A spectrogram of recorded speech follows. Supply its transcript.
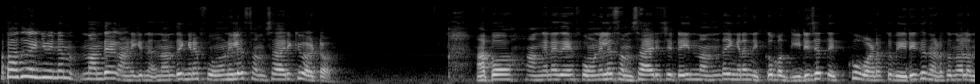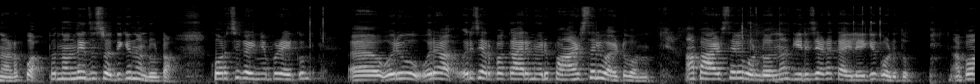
അപ്പോൾ അത് കഴിഞ്ഞ് പിന്നെ നന്ദയെ കാണിക്കുന്നത് നന്ദ ഇങ്ങനെ ഫോണിൽ സംസാരിക്കും കേട്ടോ അപ്പോൾ അങ്ങനെ ദേ ഫോണിൽ സംസാരിച്ചിട്ട് ഈ നന്ദ ഇങ്ങനെ നിൽക്കുമ്പോൾ ഗിരിജ തെക്കു വടക്ക് വരിക നടക്കുന്ന പോലെ നടക്കുക അപ്പോൾ നന്ദ ഇത് ശ്രദ്ധിക്കുന്നുണ്ട് കേട്ടോ കുറച്ച് കഴിഞ്ഞപ്പോഴേക്കും ഒരു ഒരു ഒരു ചെറുപ്പക്കാരൻ ഒരു പാഴ്സലുമായിട്ട് വന്നു. ആ പാഴ്സൽ കൊണ്ടുവന്ന് ഗിരിജയുടെ കയ്യിലേക്ക് കൊടുത്തു. അപ്പോൾ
